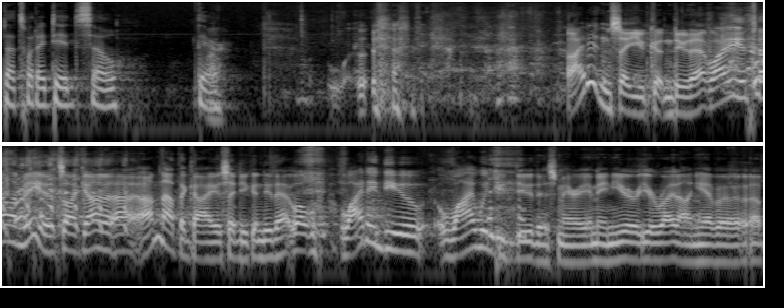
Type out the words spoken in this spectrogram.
that's what I did, so there. I didn't say you couldn't do that. Why are you telling me? It's like I, am not the guy who said you can do that. Well, why did you? Why would you do this, Mary? I mean, you're you're right on. You have a,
